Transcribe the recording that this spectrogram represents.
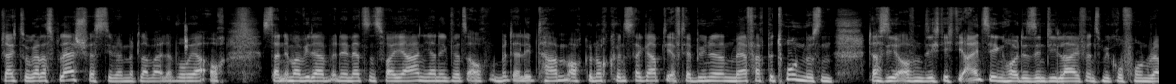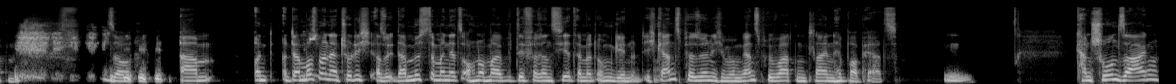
vielleicht sogar das Splash Festival mittlerweile, wo ja auch es dann immer wieder in den letzten zwei Jahren, Janik wird es auch miterlebt haben, auch genug Künstler gab, die auf der Bühne dann mehrfach betonen müssen, dass sie offensichtlich die einzigen heute sind, die live ins Mikrofon rappen. So. ähm, und, und da muss man natürlich, also da müsste man jetzt auch nochmal differenziert damit umgehen. Und ich ganz persönlich in meinem ganz privaten kleinen Hip-Hop-Herz. Mhm kann schon sagen,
